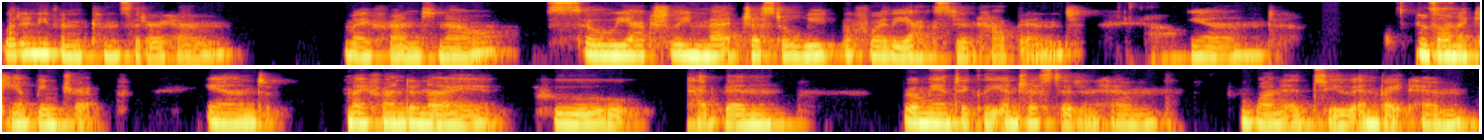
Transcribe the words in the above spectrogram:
wouldn't even consider him my friend now. So we actually met just a week before the accident happened. Oh. And was on a camping trip. And my friend and I, who had been romantically interested in him, wanted to invite him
